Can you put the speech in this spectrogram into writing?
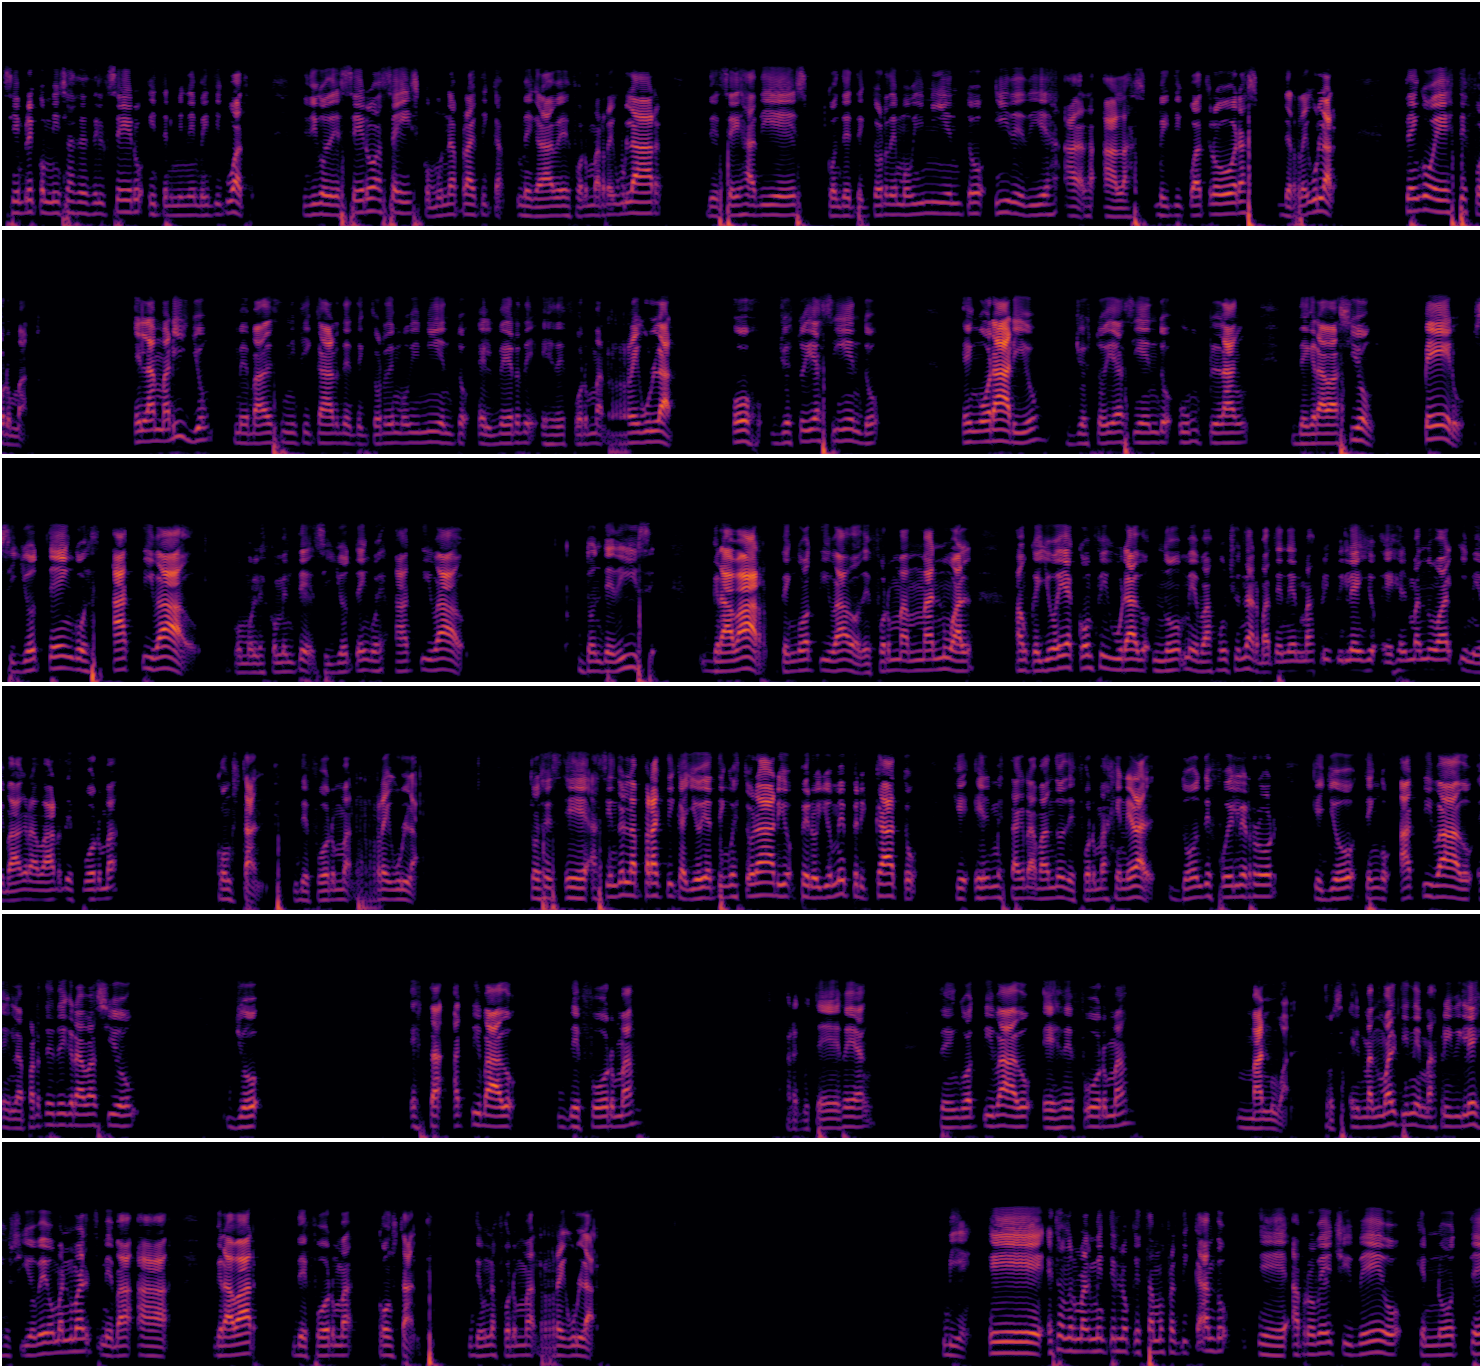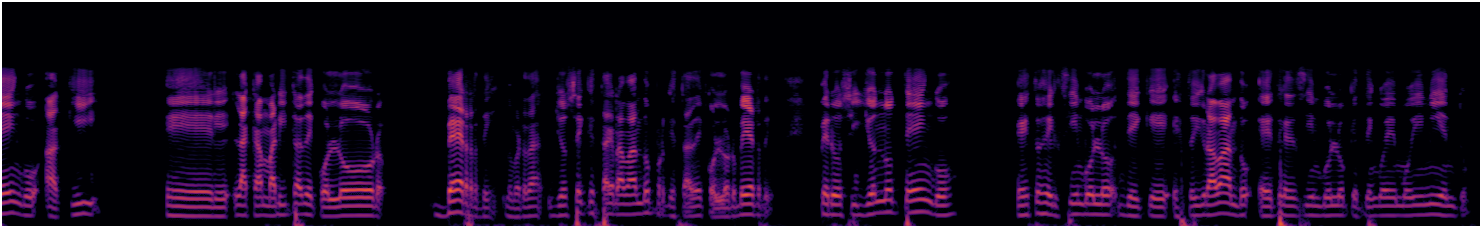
Siempre comienzas desde el 0 y termina en 24. Y digo de 0 a 6 como una práctica, me grabe de forma regular, de 6 a 10 con detector de movimiento y de 10 a, a las 24 horas de regular. Tengo este formato. El amarillo me va a significar detector de movimiento, el verde es de forma regular. Ojo, yo estoy haciendo en horario, yo estoy haciendo un plan de grabación, pero si yo tengo es activado, como les comenté, si yo tengo es activado, donde dice grabar, tengo activado de forma manual, aunque yo haya configurado, no me va a funcionar, va a tener más privilegio, es el manual y me va a grabar de forma constante, de forma regular. Entonces, eh, haciendo la práctica, yo ya tengo este horario, pero yo me percato que él me está grabando de forma general. ¿Dónde fue el error que yo tengo activado en la parte de grabación? Yo está activado de forma, para que ustedes vean, tengo activado es de forma manual. Entonces, el manual tiene más privilegios. Si yo veo manual, me va a grabar de forma constante, de una forma regular. Bien, eh, esto normalmente es lo que estamos practicando. Eh, aprovecho y veo que no tengo aquí la camarita de color verde, ¿no verdad? Yo sé que está grabando porque está de color verde, pero si yo no tengo, esto es el símbolo de que estoy grabando, este es el símbolo que tengo de movimiento.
